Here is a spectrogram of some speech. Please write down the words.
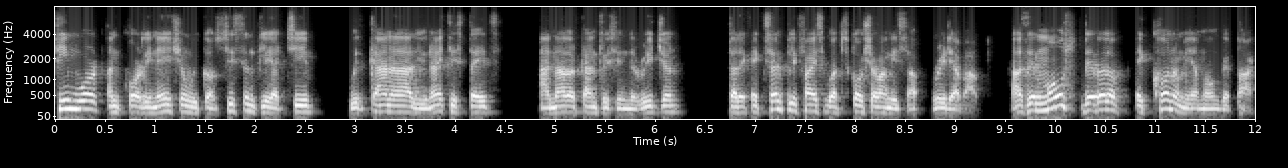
teamwork and coordination we consistently achieve with Canada, the United States, and other countries in the region that exemplifies what Scotiabank is uh, really about. As the most developed economy among the PAC,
